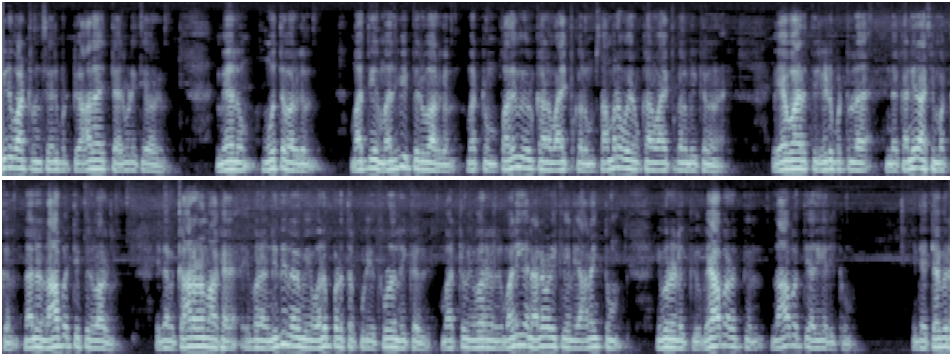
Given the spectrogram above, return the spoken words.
ஈடுபாட்டுடன் செயல்பட்டு ஆதாயத்தை அறுவடை செய்வார்கள் மேலும் மூத்தவர்கள் மத்தியில் மதிப்பை பெறுவார்கள் மற்றும் பதவி உயர்வுக்கான வாய்ப்புகளும் சம்பள உயர்வுக்கான வாய்ப்புகளும் இருக்கின்றன. வியாபாரத்தில் ஈடுபட்டுள்ள இந்த கன்னிராசி மக்கள் நல்ல லாபத்தை பெறுவார்கள். இதன் காரணமாக இவரது நிதி நிலைமையை வலுப்படுத்தக்கூடிய சூழல் இருக்கிறது. மற்றும் இவர்கள் வணிக நடவடிக்கைகள் அனைத்தும் இவர்களுக்கு வியாபாரத்தில் லாபத்தை அதிகரிக்கும். இதை தவிர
